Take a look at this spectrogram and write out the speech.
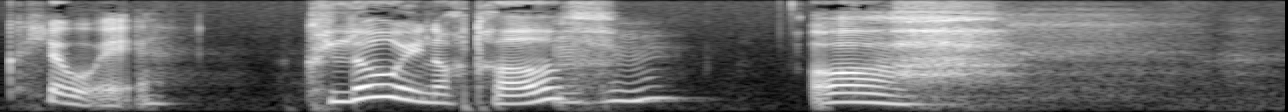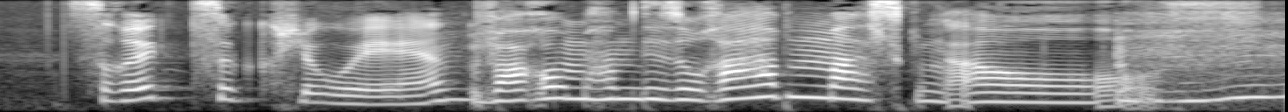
Chloe. Chloe noch drauf. Mhm. Oh. Zurück zu Chloe. Warum haben die so Rabenmasken auf? Mhm.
